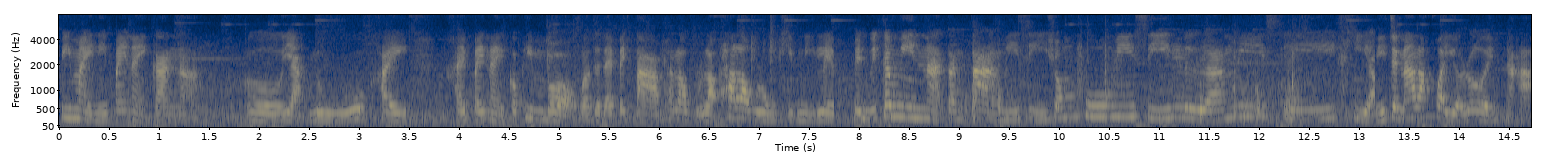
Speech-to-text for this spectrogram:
ปีใหม่นี้ไปไหนกันอะเอออยากรู้ใคร ใครไปไหนก็พิมพ์บอกเราจะได้ไปตาม ถ้าเราเราถ้าเราลงคลิปนี้เลย เป็นวิตามินอะต่างๆ มีสีชมพู มีสีเหลือง มีสี เขียวนี่จะน่ารักกว่าเยอะเลยนะคะ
